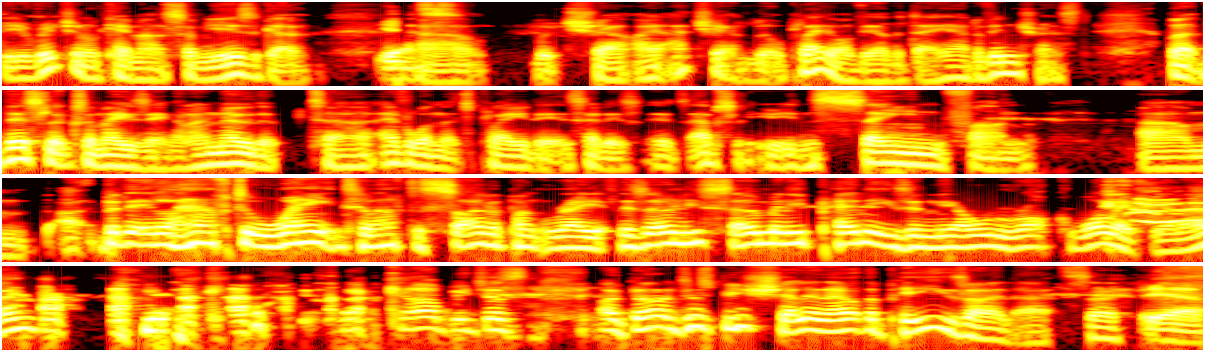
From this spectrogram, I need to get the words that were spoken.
the original came out some years ago, yes, uh, which uh, I actually had a little play of the other day out of interest. But this looks amazing, and I know that uh, everyone that's played it said it's it's absolutely insane fun. Um, uh, but it'll have to wait until after Cyberpunk Ray. There's only so many pennies in the old rock wallet, you know. I, mean, I, can't, I can't be just I can't just be shelling out the peas like that. So yeah,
